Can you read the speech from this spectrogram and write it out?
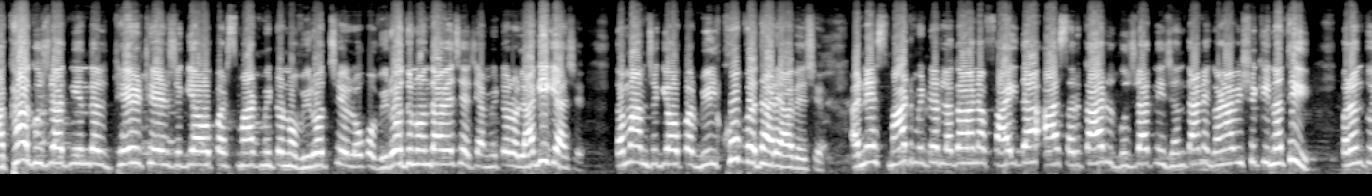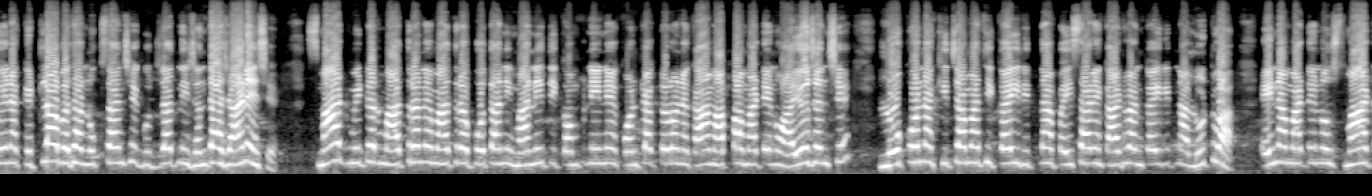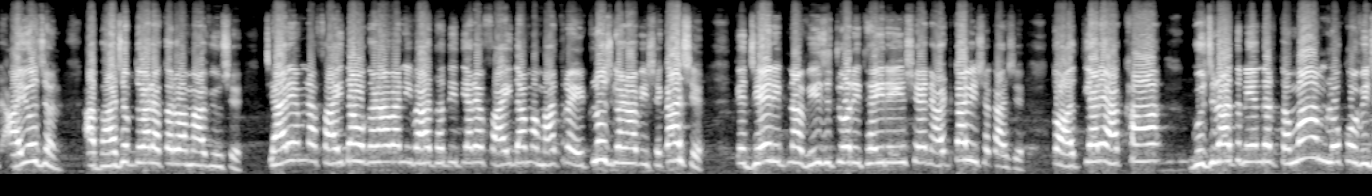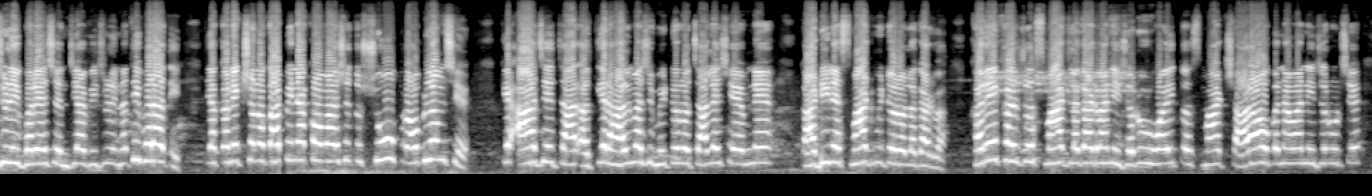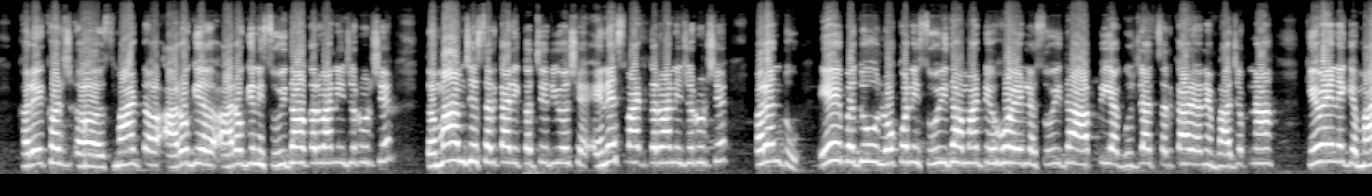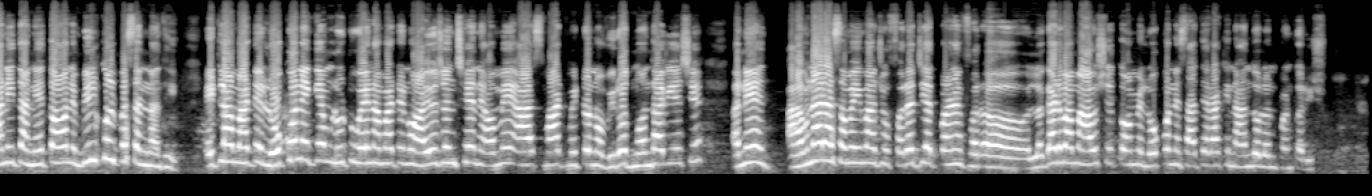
આખા ગુજરાતની અંદર ઠેર ઠેર જગ્યાઓ પર સ્માર્ટ મીટરનો વિરોધ છે, લોકો વિરોધ નોંધાવે છે, જ્યાં મીટરો લાગી ગયા છે. તમામ જગ્યાઓ પર બિલ ખૂબ વધારે આવે છે. અને સ્માર્ટ મીટર લગાવવાના ફાયદા આ સરકાર ગુજરાતની જનતાને ગણાવી શકી નથી. પરંતુ એના કેટલા બધા નુકસાન છે, ગુજરાતની જનતા જાણે છે. સ્માર્ટ મીટર માત્ર ને માત્ર પોતાની માનીતી કંપનીને, કોન્ટ્રાક્ટરોને કામ આપવા માટેનું આયોજન છે. લોકોના ખીચામાંથી કઈ રીતના પૈસાને કાઢવા કઈ રીતના લૂંટવા, એના માટેનું સ્માર્ટ આયોજન આ ભાજપ દ્વારા કરવામાં આવ્યું છે. જ્યારે એમના ફાયદાઓ ગણાવવાની વાત હતી, ત્યારે ફાયદામાં માત્ર એટલું જ ગણાવી શકાશે કે જે રીતના વીજ ચોરી થઈ રહી છે એને અટકાવી શકાશે. તો અત્યારે આખા ગુજરાતની અંદર તમામ લોકો વીજળી ભરે છે જ્યાં વીજળી નથી ભરાતી, ત્યાં કનેક્શનો કાપી નાખવામાં આવશે. તો શું પ્રોબ્લેમ છે કે આ જે અત્યારે હાલમાં જે મીટરો ચાલે છે, એમને કાઢીને સ્માર્ટ મીટરો લગાડવા. ખરેખર જો સ્માર્ટ લગાડવાની જરૂર હોય તો સ્માર્ટ શાળાઓ બનાવવાની જરૂર છે. ખરેખર સ્માર્ટ આરોગ્ય, આરોગ્યની સુવિધાઓ કરવાની જરૂર છે. તમામ જે સરકારી કચેરીઓ છે, એને સ્માર્ટ કરવાની જરૂર છે. પરંતુ એ બધું લોકોની સુવિધા માટે હોય એટલે સુવિધા આપવી આ ગુજરાત સરકાર અને ભાજપના કહેવાય ને કે માનીતા નેતાઓને બિલકુલ પસંદ નથી. એટલા માટે લોકોને કેમ લૂંટવું એના માટેનું આયોજન છે અને અમે આ સ્માર્ટ મીટરનો વિરોધ નોંધાવીએ છીએ. અને આવનારા સમયમાં જો ફરજિયાતપણે લગાડવામાં આવશે તો અમે લોકોને સાથે રાખીને આંદોલન પણ કરીશું.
